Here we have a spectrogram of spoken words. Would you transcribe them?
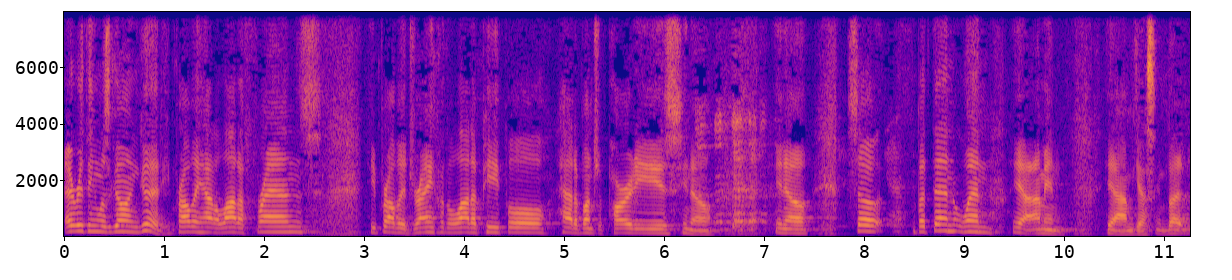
everything was going good. He probably had a lot of friends. He probably drank with a lot of people, had a bunch of parties, you know, you know. So, but then when, yeah, I mean, yeah, I'm guessing, but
